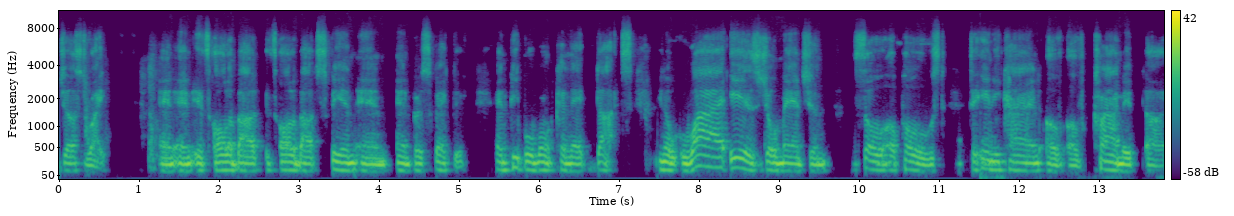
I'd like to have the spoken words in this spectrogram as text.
just right. And, and it's all about it's all about spin and, and perspective. And people won't connect dots. You know, why is Joe Manchin so opposed to any kind of, of climate uh,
